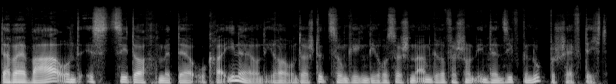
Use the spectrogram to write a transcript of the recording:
Dabei war und ist sie doch mit der Ukraine und ihrer Unterstützung gegen die russischen Angriffe schon intensiv genug beschäftigt.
